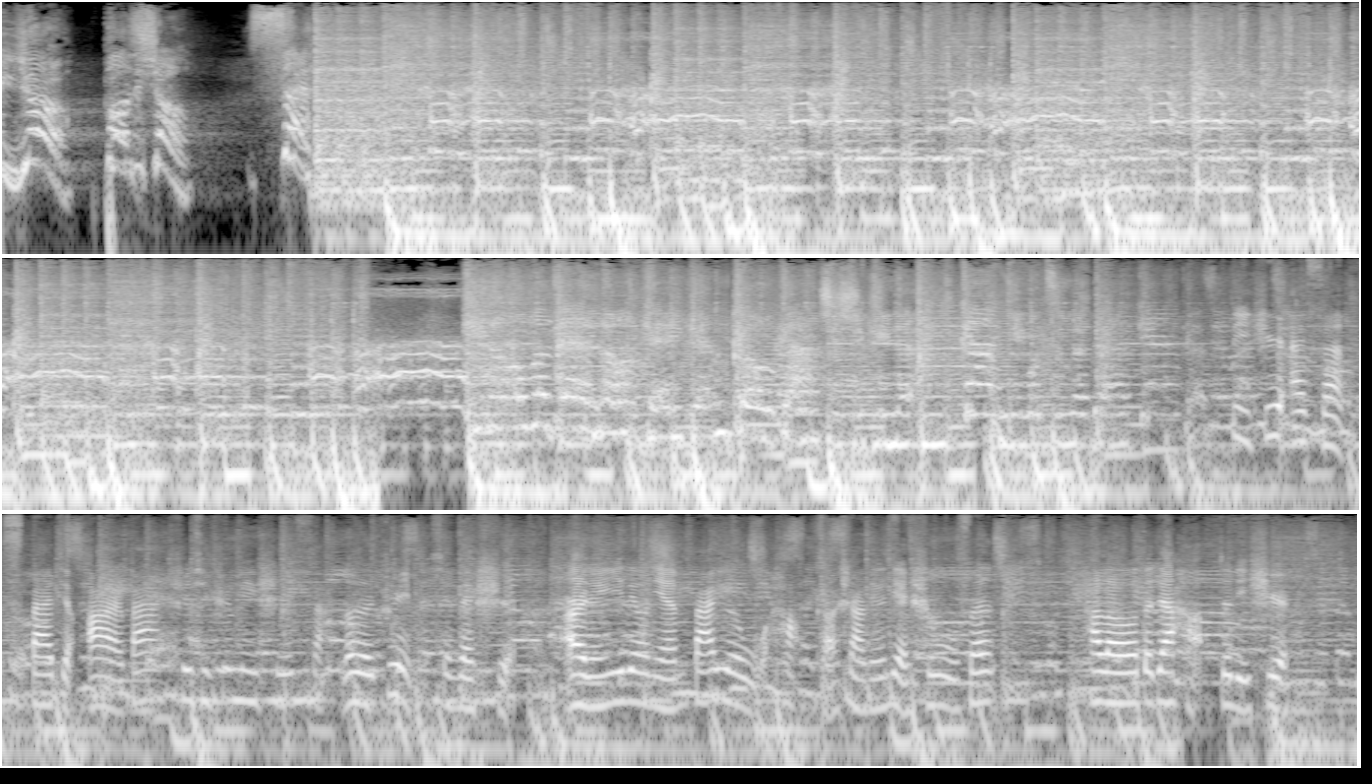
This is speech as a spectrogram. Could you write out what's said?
Ready your position set 昨日までの経験とか知識なんか荷物なだけ荔枝 FM 四八九二二八，失去之觅时散落的 Dream，现在是 二零一六年八月五号早上零点十五分。Hello，大家好，这里是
